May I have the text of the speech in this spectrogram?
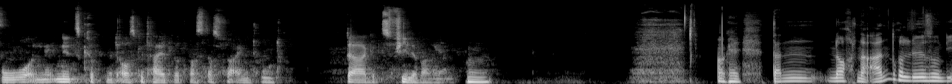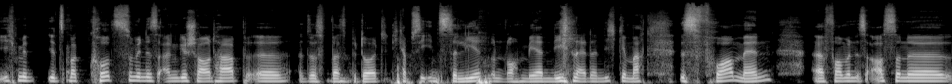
wo ein Init-Skript mit ausgeteilt wird, was das für einen tut. Da gibt es viele Varianten. Hm. Okay, dann noch eine andere Lösung, die ich mir jetzt mal kurz zumindest angeschaut habe, äh, das was bedeutet, ich habe sie installiert und noch mehr nie leider nicht gemacht, ist Foreman. Äh, Foreman ist auch so eine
